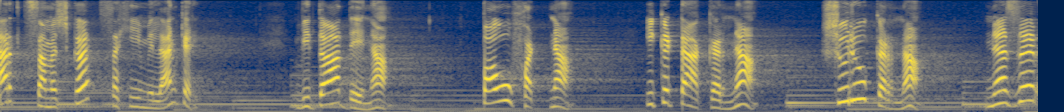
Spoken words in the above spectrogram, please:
अर्थ समझकर सही मिलान करें। विदा देना। पौ फटना इकट्ठा करना शुरू करना नज़र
